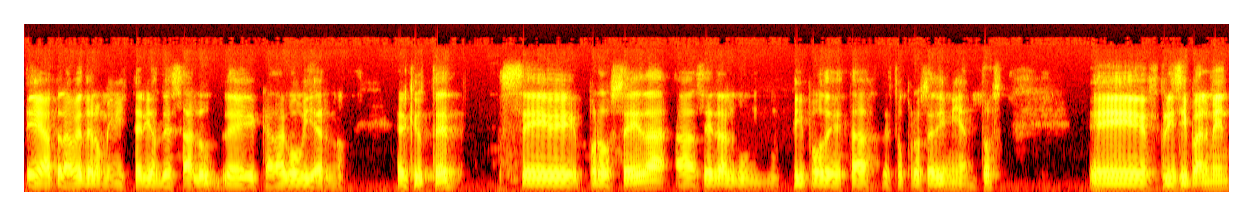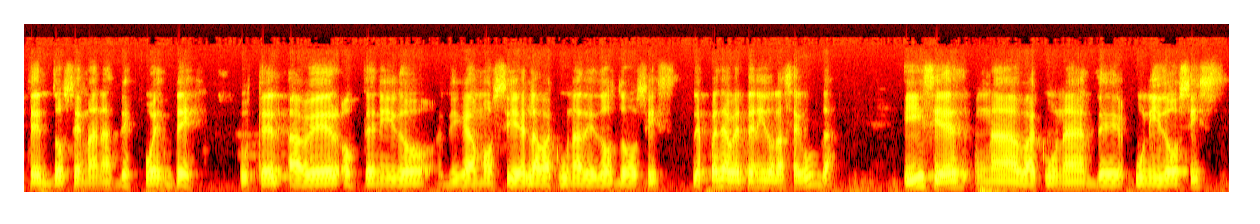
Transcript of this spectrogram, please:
eh, a través de los ministerios de salud de cada gobierno, el que usted se proceda a hacer algún tipo de, estas, de estos procedimientos, eh, principalmente dos semanas después de usted haber obtenido, digamos, si es la vacuna de dos dosis, después de haber tenido la segunda. Y si es una vacuna de unidosis,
